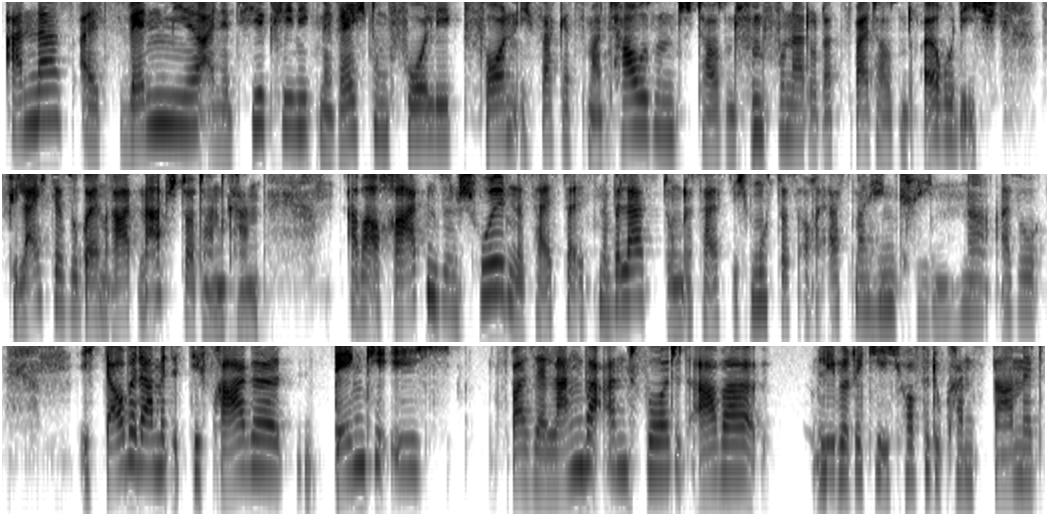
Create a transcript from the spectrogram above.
anders als wenn mir eine Tierklinik eine Rechnung vorlegt von, ich sag jetzt mal 1000, 1500 oder 2000 Euro, die ich vielleicht ja sogar in Raten abstottern kann. Aber auch Raten sind Schulden, das heißt, da ist eine Belastung, das heißt, ich muss das auch erstmal hinkriegen. Ne? Also ich glaube, damit ist die Frage, denke ich, zwar sehr lang beantwortet, aber liebe Ricky, ich hoffe, du kannst damit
